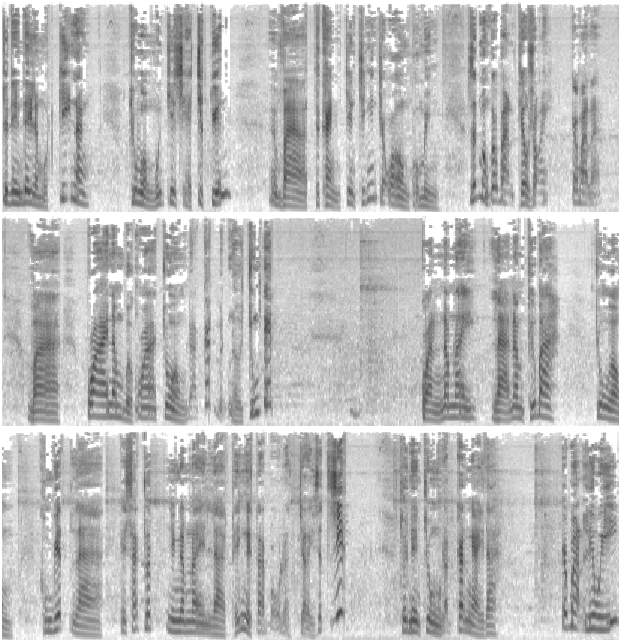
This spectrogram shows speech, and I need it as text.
Cho nên đây là một kỹ năng Trung Hồng muốn chia sẻ trực tuyến và thực hành trên chính những chậu hoa hồng của mình. Rất mong các bạn theo dõi, các bạn ạ. Và qua hai năm vừa qua, Trung Hồng đã cắt được nở trúng Tết. Còn năm nay là năm thứ ba, Trung Hồng không biết là cái xác suất nhưng năm nay là thấy người ta bảo là trời rất rét cho nên trùng đã căn ngày ra. Các bạn lưu ý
